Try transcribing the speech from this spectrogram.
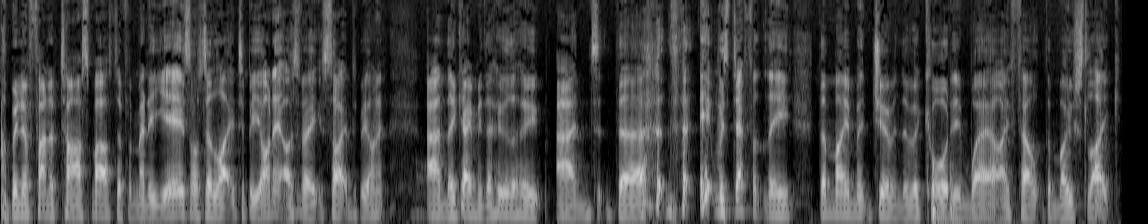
I've been a fan of Taskmaster for many years. I was delighted to be on it. I was very excited to be on it, and they gave me the hula hoop, and the, the it was definitely the moment during the recording where I felt the most like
